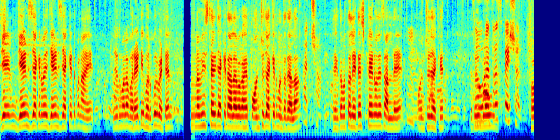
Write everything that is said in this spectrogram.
जेंट्स जॅकेट पाहिजे जेंट्स जॅकेट पण आहे. म्हणजे तुम्हाला व्हरायटी भरपूर भेटेल. नवीन स्टाईल जॅकेट आलं बघा हे पॉन्चो जॅकेट म्हणतात त्याला. एकदम आता लेटेस्ट ट्रेंडमध्ये चालले पॉन्चो जॅकेट ते तुम्ही बघू नवरात्र स्पेशल हो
